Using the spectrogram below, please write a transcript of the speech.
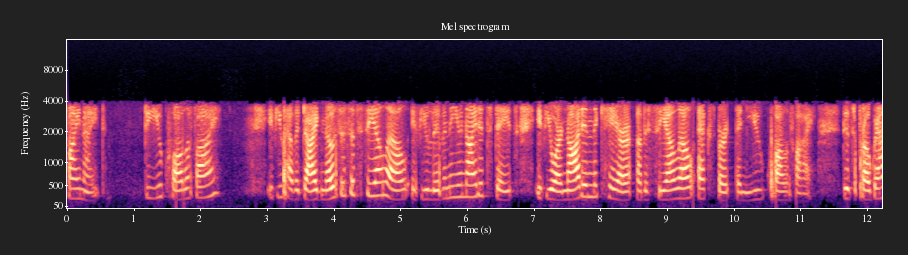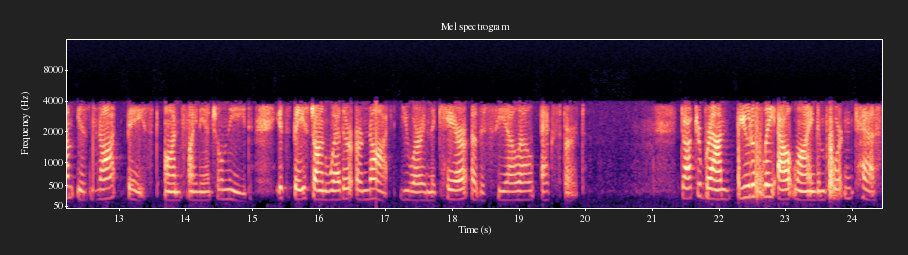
finite. Do you qualify? If you have a diagnosis of CLL, if you live in the United States, if you are not in the care of a CLL expert, then you qualify. This program is not based on financial need. It's based on whether or not you are in the care of a CLL expert. Dr. Brown beautifully outlined important tests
